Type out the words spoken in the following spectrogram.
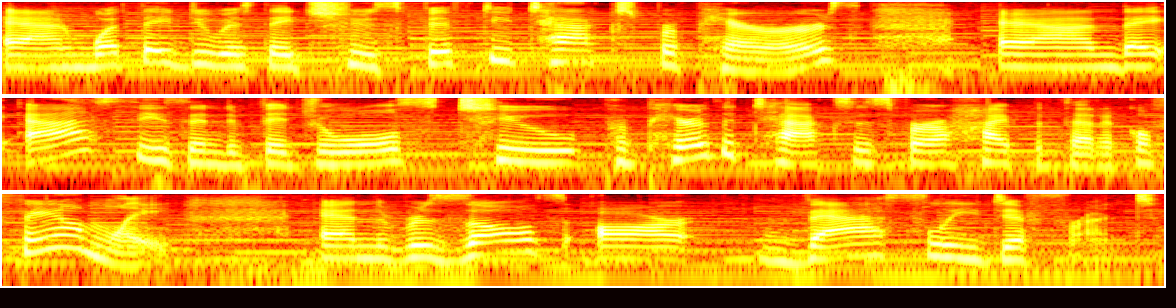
and what they do is they choose 50 tax preparers and they asked these individuals to prepare the taxes for a hypothetical family. And the results are vastly different.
